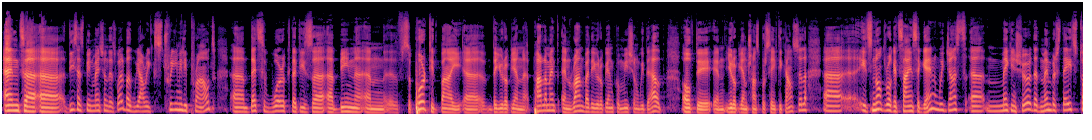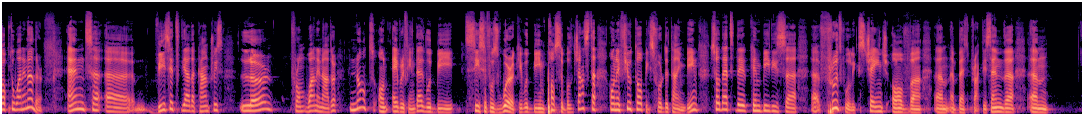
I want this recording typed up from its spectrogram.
And uh, uh, this has been mentioned as well, but we are extremely proud. Um, that's a work that is uh, uh being um, supported by uh, the European Parliament and run by the European Commission with the help of the um, European Transport Safety Council. Uh, it's not rocket science again. We're just making sure that member states talk to one another and visit the other countries, learn from one another, not on everything. That would be Sisyphus work. It would be impossible just uh, on a few topics for the time being, so that there can be this uh, uh, fruitful exchange of uh, um, best practice. And uh, um,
